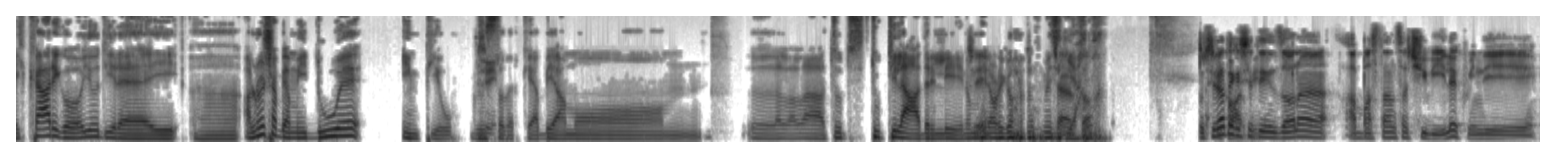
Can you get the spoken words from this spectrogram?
il carico io direi... Uh, a noi abbiamo i due in più, giusto sì. perché abbiamo... Um, la, la, la, tutti, tutti i ladri lì, non sì. mi ricordo come certo. si chiama. Considerate che siete in zona abbastanza civile, quindi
